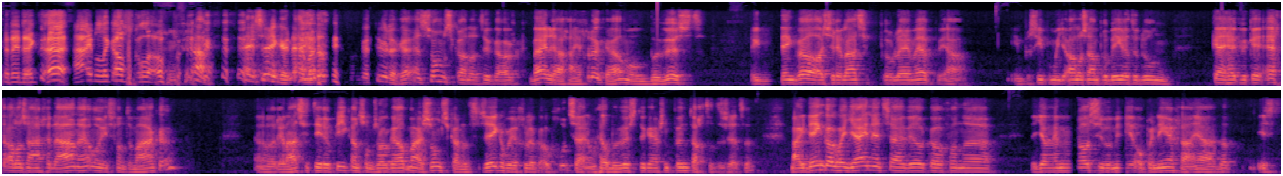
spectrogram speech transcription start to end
en je denkt, eh, eindelijk afgelopen. Ja, nee, zeker. Nee, maar dat natuurlijk. Hè. En soms kan dat natuurlijk ook bijdragen aan je geluk. Helemaal bewust. Ik denk wel, als je relatieproblemen hebt, ja, in principe moet je alles aan proberen te doen. Kijk, heb je echt alles aan gedaan hè, om er iets van te maken? En relatietherapie kan soms ook helpen, maar soms kan het zeker voor je geluk ook goed zijn om heel bewust ergens een punt achter te zetten. Maar ik denk ook wat jij net zei, Wilco, van... Uh, dat jouw emoties wat meer op en neer gaan. Ja, dat is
